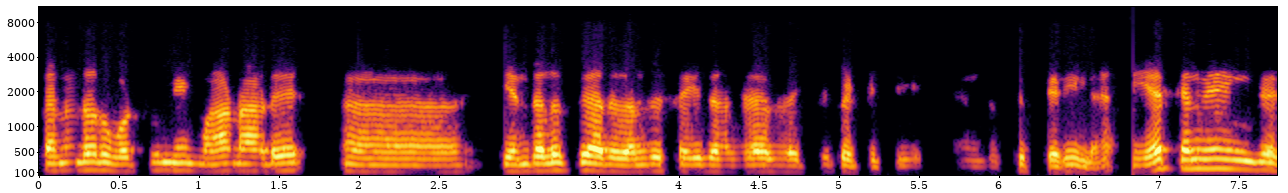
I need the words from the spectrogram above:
கன்னடர் ஒற்றுமை மாநாடு ஆஹ் எந்த அளவுக்கு அது வந்து செய்தாங்க வெற்றி பெற்றுச்சு எனக்கு தெரியல. ஏற்கனவே இங்க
